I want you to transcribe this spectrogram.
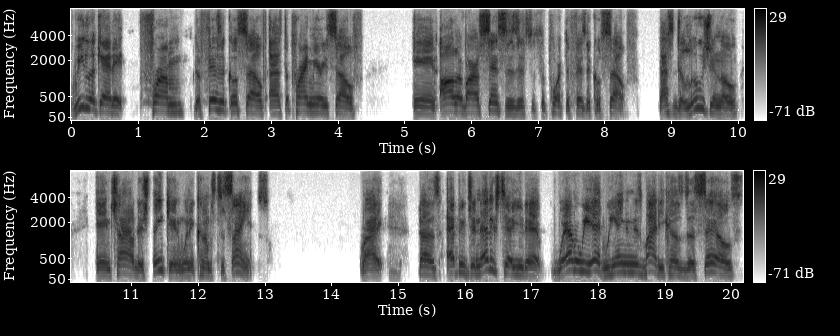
we look at it from the physical self as the primary self, and all of our senses is to support the physical self. That's delusional and childish thinking when it comes to science, right? Mm. Because epigenetics tell you that wherever we at, we ain't in this body because the cells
